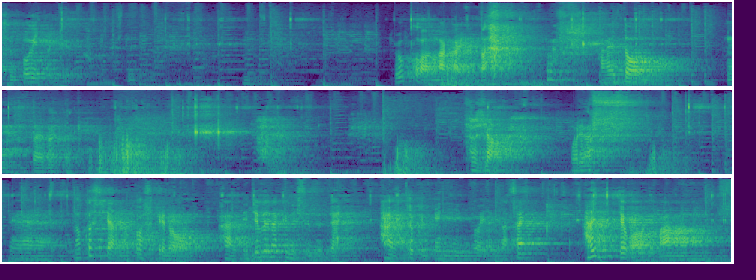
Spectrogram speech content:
すごいということですね。うん、よくあんなやった。はい、どうも。ね、だいぶだけ。それじゃあ、終わります。えー、残しは残すけど、はい、一部だけにするんで、はい、特にエンディングをやりません。はい、では終わります。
